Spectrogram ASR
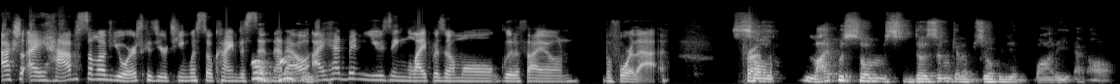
Actually, I have some of yours because your team was so kind to oh, send oh, that out. I had been using liposomal glutathione before that. From- so liposomes doesn't get absorbed in your body at all.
